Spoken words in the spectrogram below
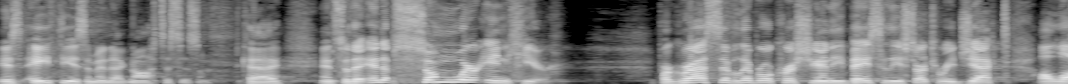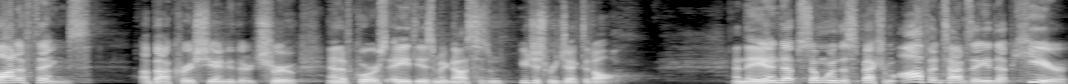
is atheism and agnosticism, okay? And so they end up somewhere in here. Progressive liberal Christianity, basically, you start to reject a lot of things about Christianity that are true. And of course, atheism, agnosticism, you just reject it all. And they end up somewhere in the spectrum. Oftentimes they end up here,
